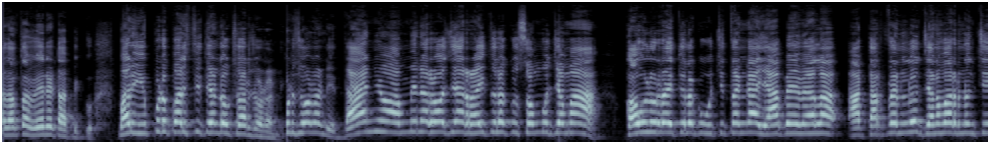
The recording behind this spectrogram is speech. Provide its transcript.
అదంతా వేరే టాపిక్. మరి ఇప్పుడు పరిస్థితి ఏంటో ఒకసారి చూడండి. ఇప్పుడు చూడండి ధాన్యం అమ్మిన రోజే రైతులకు సొమ్ము జమ. కౌలు రైతులకు ఉచితంగా యాభై వేల ఆ టర్ఫెన్లు. జనవరి నుంచి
